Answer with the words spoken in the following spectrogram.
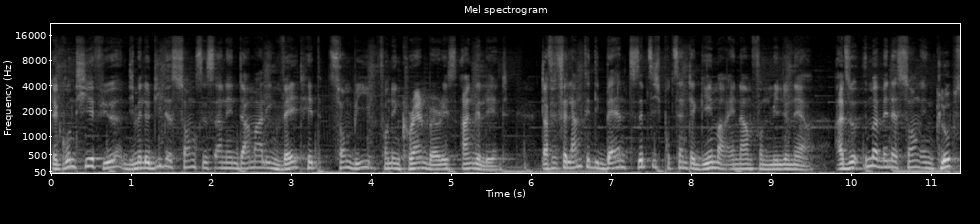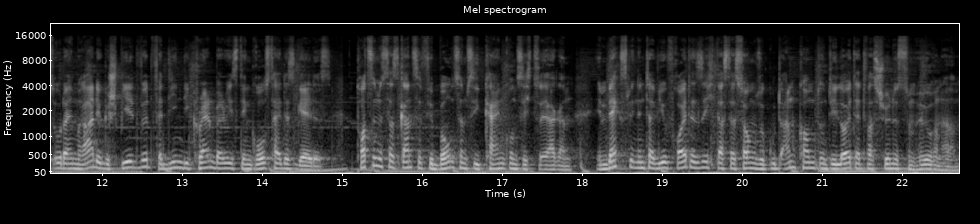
Der Grund hierfür, die Melodie des Songs ist an den damaligen Welthit Zombie von den Cranberries angelehnt. Dafür verlangte die Band 70% der GEMA-Einnahmen von Millionär. Also immer wenn der Song in Clubs oder im Radio gespielt wird, verdienen die Cranberries den Großteil des Geldes. Trotzdem ist das Ganze für Bones MC kein Grund sich zu ärgern. Im Backspin-Interview freut er sich, dass der Song so gut ankommt und die Leute etwas Schönes zum Hören haben.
